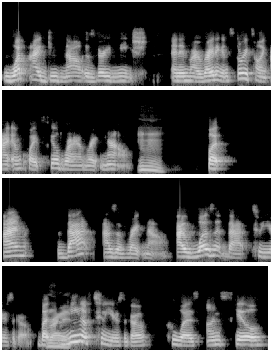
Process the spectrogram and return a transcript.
what I do now is very niche. And in my writing and storytelling, I am quite skilled where I am right now. Mhm. But I'm that as of right now. I wasn't that two years ago. But Right. me of two years ago, who was unskilled,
